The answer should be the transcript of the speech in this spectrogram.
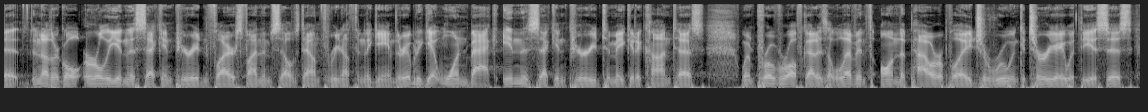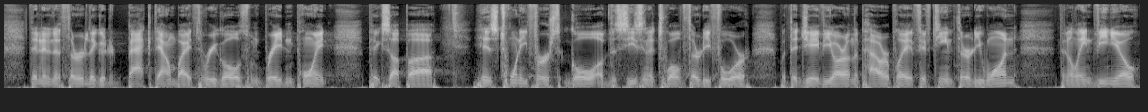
uh, another goal early in the second period, and Flyers find themselves down 3 0 in the game. They're able to get one back in the second period to make it a contest when Provorov got his 11th on the power play. Giroux and Couturier with the assist. Then in the third, they go back down by three goals when Brayden Point picks up uh, his 21st goal of the season at 12:34. But then JVR on the power play at 15:31. Then Alain Vigneault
